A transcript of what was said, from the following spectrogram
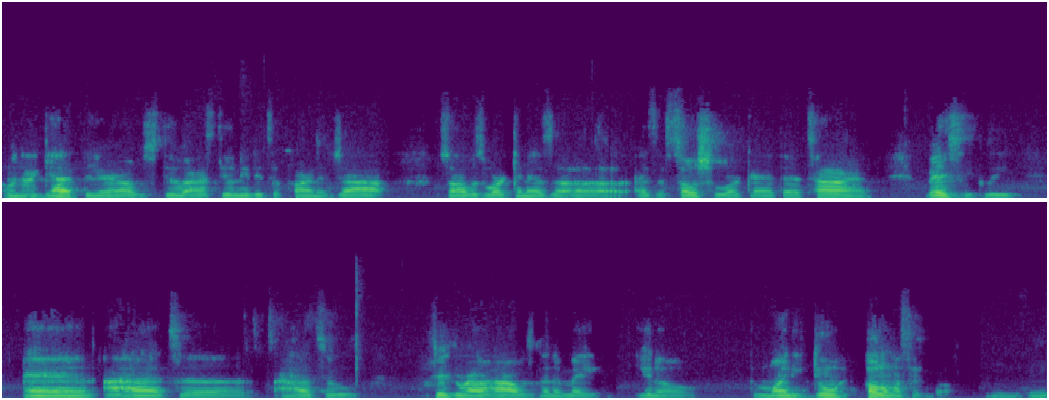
when I got there, I was still I still needed to find a job. So I was working as a uh, as a social worker at that time, basically, and I had to I had to figure out how I was gonna make you know the money doing. Hold on one second, bro. Mm-hmm.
